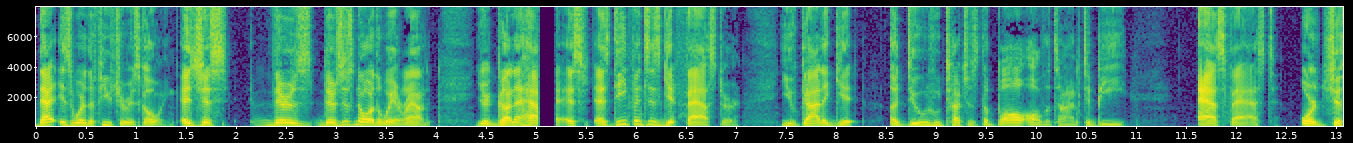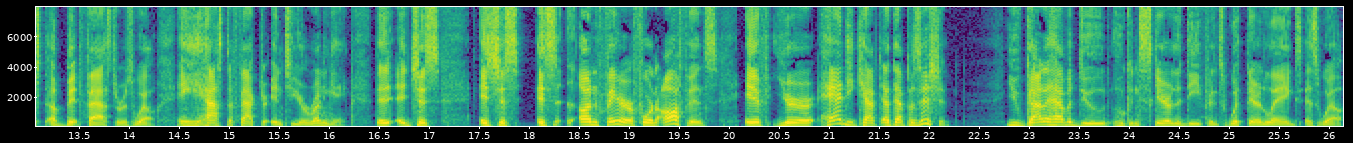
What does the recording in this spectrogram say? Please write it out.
that is where the future is going. It's just there's there's just no other way around it. You're gonna have as as defenses get faster, you've got to get a dude who touches the ball all the time to be as fast or just a bit faster as well. And he has to factor into your running game. It just it's just it's unfair for an offense if you're handicapped at that position. You've got to have a dude who can scare the defense with their legs as well.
